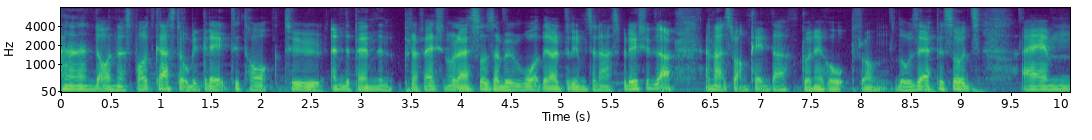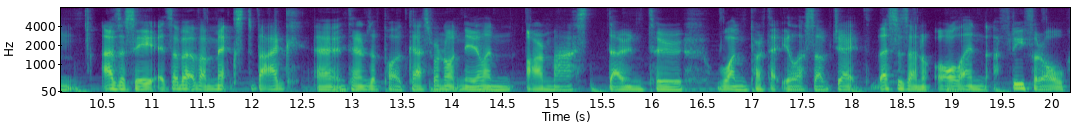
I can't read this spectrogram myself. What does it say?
and on this podcast, it'll be great to talk to independent professional wrestlers about what their dreams and aspirations are. And that's what I'm kind of going to hope from those episodes. Um, as I say, it's a bit of a mixed bag uh, in terms of podcasts. We're not nailing our mass down to one particular subject. This is an all in, a free for all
